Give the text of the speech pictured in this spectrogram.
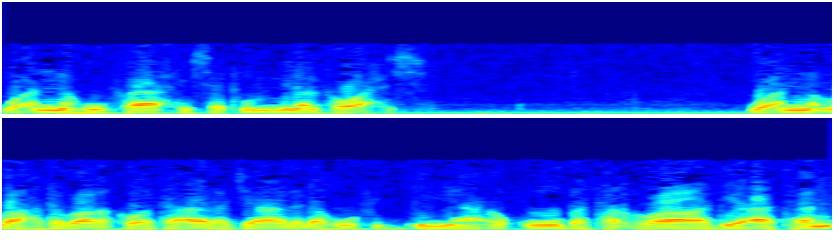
وأنه فاحشة من الفواحش. وأن الله تبارك وتعالى جعل له في الدنيا عقوبة رادعة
